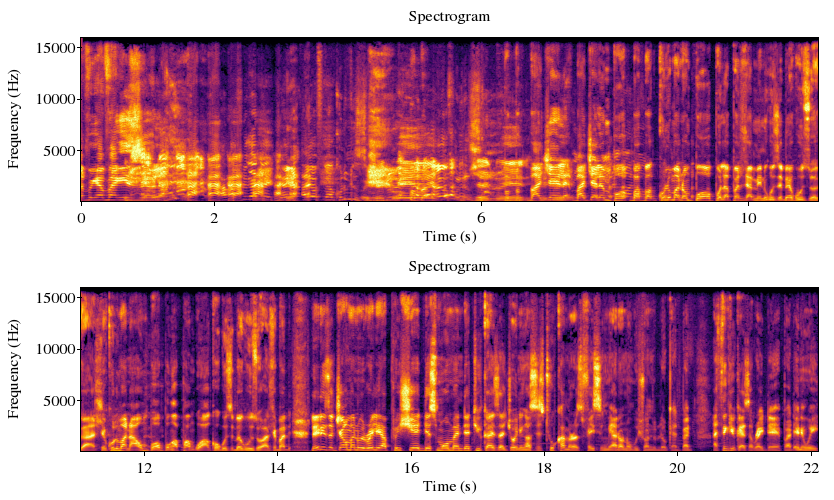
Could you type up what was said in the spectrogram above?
Afrika faka isizulu. angafika eNigeria ayofika akhuluma isizulu ayofunda isizulu Shenweni. Batshele batshele mbho ba- ba- khuluma nombhobho lapha edlamini ukuze bekuzwe kahle. Khuluma nawo umbhobho ngaphambi kwakho ukuze bekuzwe kahle. But ladies and gentlemen we really appreciate this moment that you guys are joining us. There's two cameras facing me. I don't know which one to look at but I think you guys are right there. But anyway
